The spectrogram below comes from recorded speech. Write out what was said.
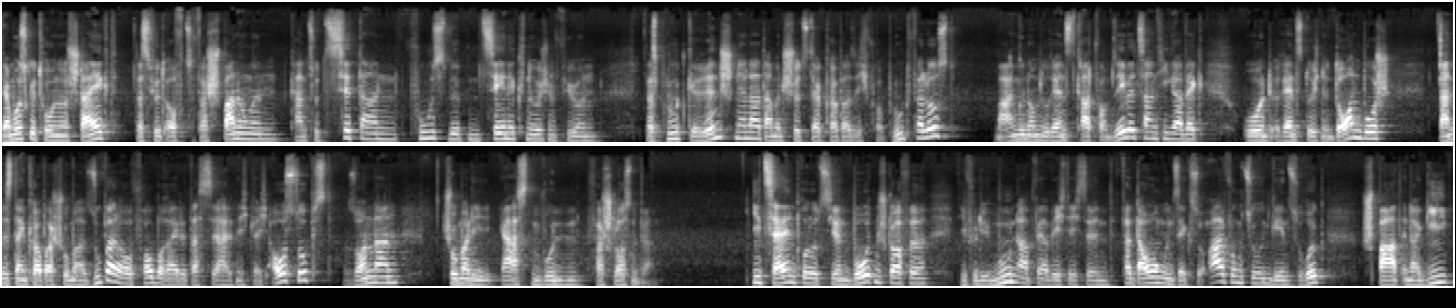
Der Muskeltonus steigt, das führt oft zu Verspannungen, kann zu Zittern, Fußwippen, Zähneknirschen führen. Das Blut gerinnt schneller, damit schützt der Körper sich vor Blutverlust Mal angenommen, du rennst gerade vom Säbelzahntiger weg und rennst durch einen Dornbusch, dann ist dein Körper schon mal super darauf vorbereitet, dass er halt nicht gleich aussupst, sondern schon mal die ersten Wunden verschlossen werden. Die Zellen produzieren Botenstoffe, die für die Immunabwehr wichtig sind. Verdauung und Sexualfunktion gehen zurück, spart Energie.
